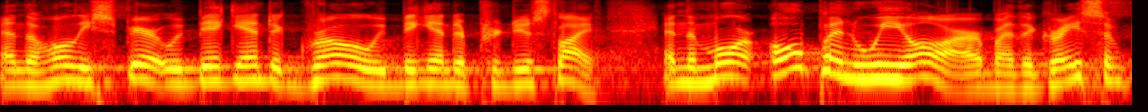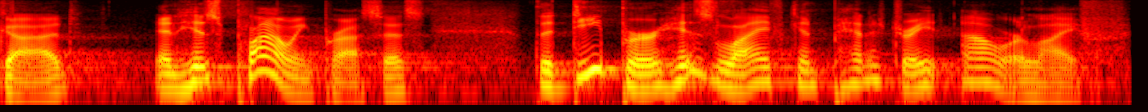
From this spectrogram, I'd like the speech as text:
and the Holy Spirit, we begin to grow, we begin to produce life. And the more open we are by the grace of God and His plowing process, the deeper his life can penetrate our life.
